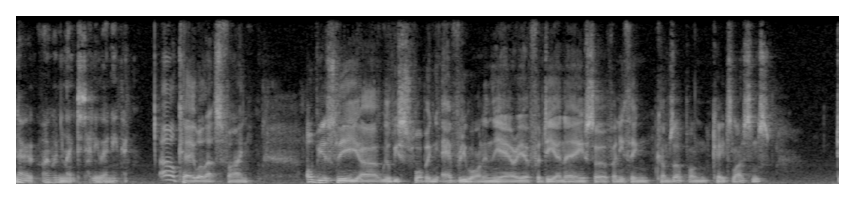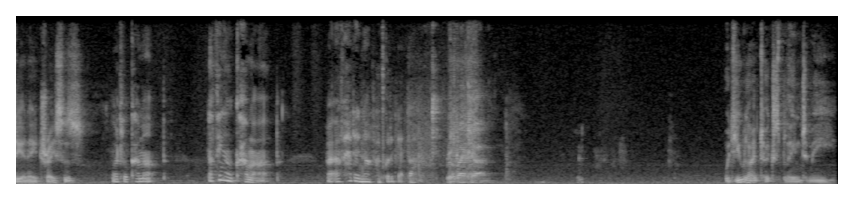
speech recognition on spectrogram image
No, I wouldn't like to tell you anything. Okay, well, that's fine. Obviously, uh, we'll be swabbing everyone in the area for DNA, so if anything comes up on Kate's license, DNA traces. What will come up? Nothing will come up. Right, I've had enough. I've got to get back. Rebecca! Would you like to explain to me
